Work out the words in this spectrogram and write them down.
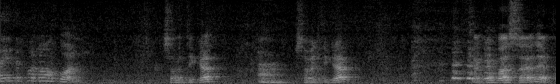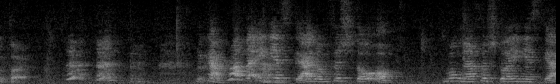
äta hälsa inte på någon. Som ett ikapp. Som ett ikapp. Jag kan bara säga det på thai. Du kan prata engelska, de förstår. Många förstår engelska.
